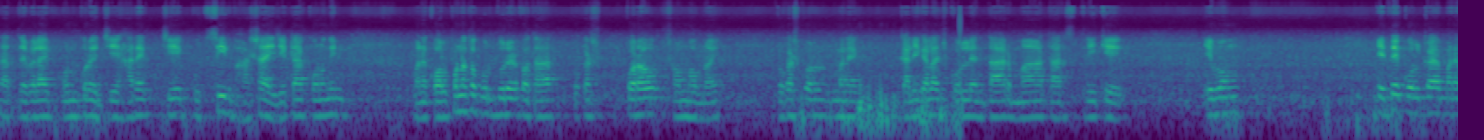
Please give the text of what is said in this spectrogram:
রাত্রেবেলায় ফোন করে যে হারে যে কুৎসির ভাষায় যেটা কোনোদিন মানে কল্পনা তো দূরের কথা, প্রকাশ করাও সম্ভব নয়। প্রকাশ কর মানে গালিগালাজ করলেন তার মা, তার স্ত্রীকে এবং এতে কলকাতা মানে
